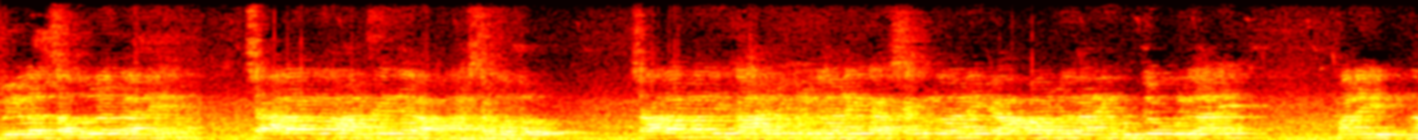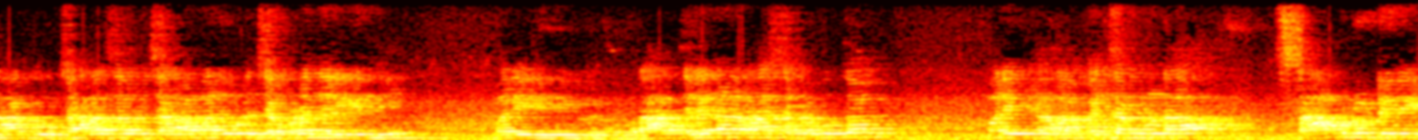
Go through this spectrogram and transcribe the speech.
పిల్లల చదువులకు కానీ చాలా ఆర్థికంగా నష్టపోతారు. చాలామంది కార్మికులు కానీ కర్షకులు కానీ వ్యాపారులు కానీ ఉద్యోగులు కానీ మరి నాకు చాలా చాలామంది కూడా చెప్పడం జరిగింది. మరి రా తెలంగాణ రాష్ట్ర ప్రభుత్వం మరి అలా పెంచకుండా స్టాంప్ డ్యూటీని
